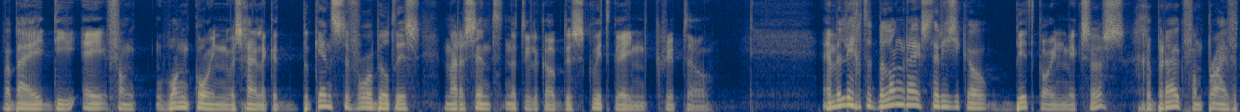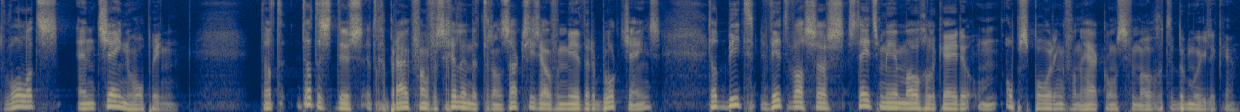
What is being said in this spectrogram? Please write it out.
waarbij die E van OneCoin waarschijnlijk het bekendste voorbeeld is, maar recent natuurlijk ook de Squid Game crypto. En wellicht het belangrijkste risico: bitcoin mixers, gebruik van private wallets en chain hopping. Dat, dat is dus het gebruik van verschillende transacties over meerdere blockchains. Dat biedt witwassers steeds meer mogelijkheden om opsporing van herkomstvermogen te bemoeilijken.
